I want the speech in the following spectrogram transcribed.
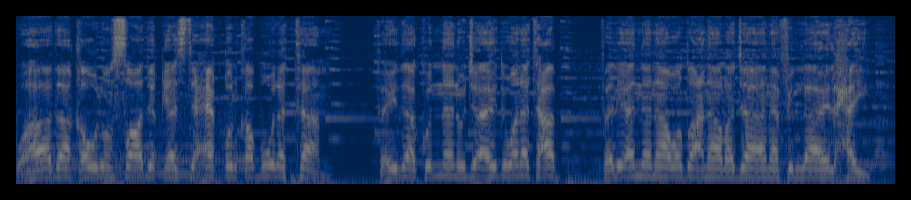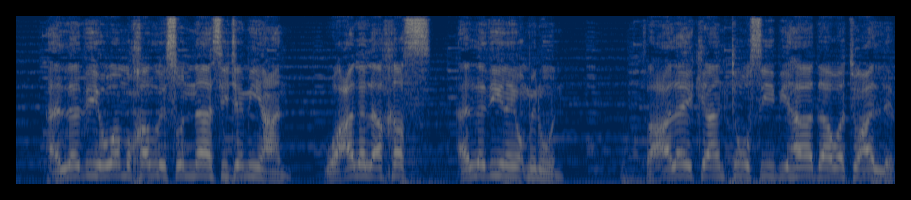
وهذا قول صادق يستحق القبول التام. فإذا كنا نجاهد ونتعب فلأننا وضعنا رجاءنا في الله الحي الذي هو مخلص الناس جميعا وعلى الأخص الذين يؤمنون. فعليك أن توصي بهذا وتعلم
